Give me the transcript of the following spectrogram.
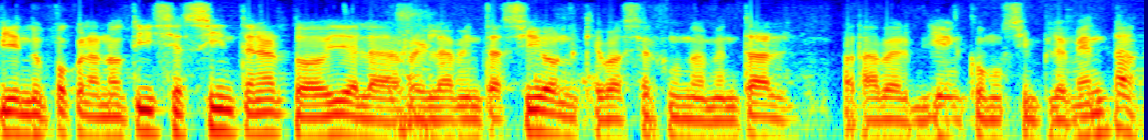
viendo un poco la noticia, sin tener todavía la reglamentación que va a ser fundamental para ver bien cómo se implementa,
